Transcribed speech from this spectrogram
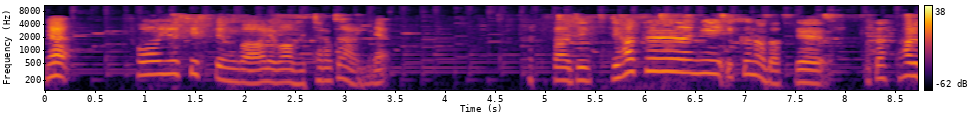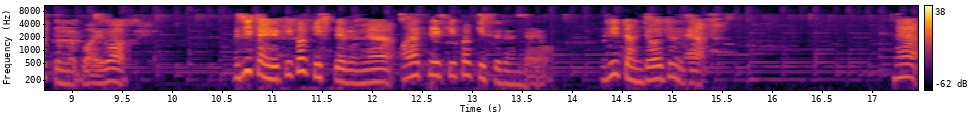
ね。そういうシステムがあればめっちゃ楽なのにね。さ、自、自発に行くのだって、私とはるくんの場合は、おじいちゃん雪かきしてるね。ああやって雪かきするんだよ。おじいちゃん上手ね。ね。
